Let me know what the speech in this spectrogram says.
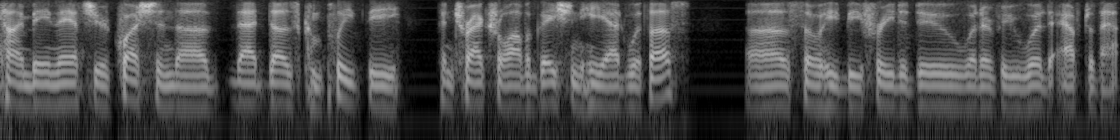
time being, to answer your question, uh, that does complete the contractual obligation he had with us. Uh, so he'd be free to do whatever he would after that.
